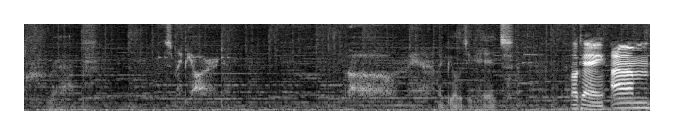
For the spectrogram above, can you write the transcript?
crap. This might be hard. Oh, man. I might be able to take a hit. Okay, um...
